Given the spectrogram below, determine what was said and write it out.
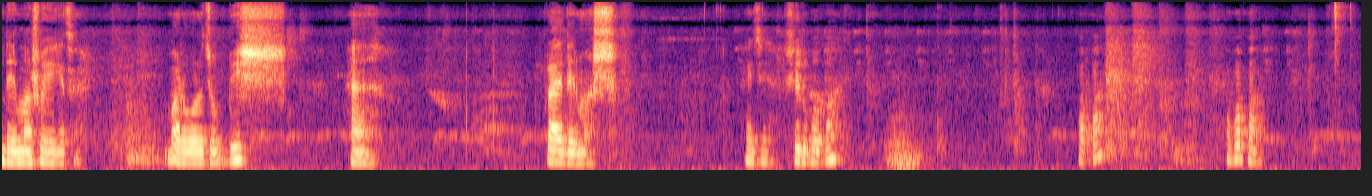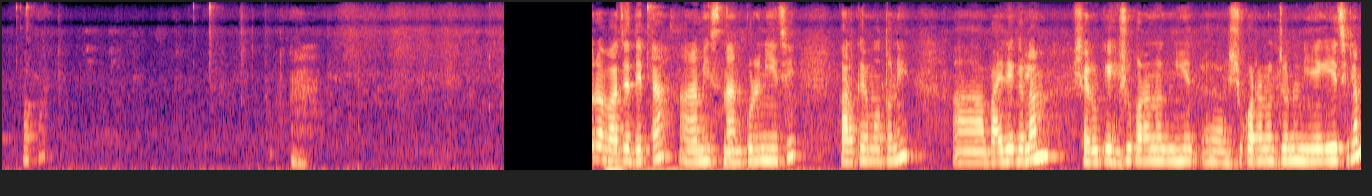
দেড় মাস হয়ে গেছে। বারো বারো চব্বিশ। হ্যাঁ। প্রায় দেড় মাস। এই যে, শেরু পাপা। পাপা? পাপা? পাপা? ওরা বাজে দেড়টা, আর আমি স্নান করে নিয়েছি কালকের মতনই। বাইরে গেলাম, শেরুকে হিসু করানোর নিয়ে হিসু করানোর জন্য নিয়ে গিয়েছিলাম।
